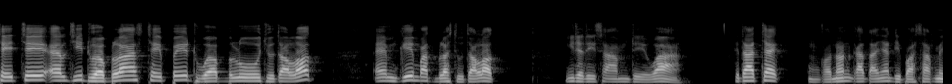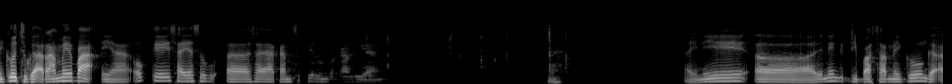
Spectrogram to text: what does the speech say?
CC LG 12, CP 20 juta lot, MG 14 juta lot. Ini dari saham Dewa. Kita cek. Hmm, konon katanya di pasar nego juga rame, Pak. Ya, oke, saya uh, saya akan spill untuk kalian. Nah ini uh, ini di pasar nego nggak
